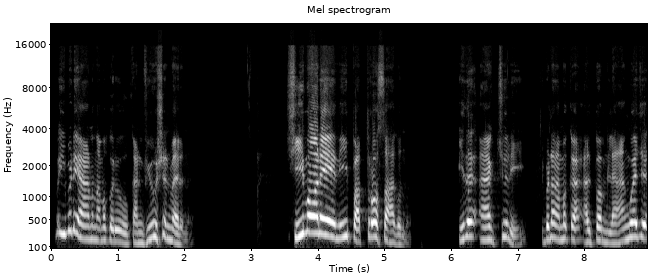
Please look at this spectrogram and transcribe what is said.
അപ്പൊ ഇവിടെയാണ് നമുക്കൊരു കൺഫ്യൂഷൻ വരുന്നത്. ഷീമോനെ നീ പത്രോസ് ആകുന്നു ഇത് ആക്ച്വലി ഇവിടെ നമുക്ക് അല്പം ലാംഗ്വേജ്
